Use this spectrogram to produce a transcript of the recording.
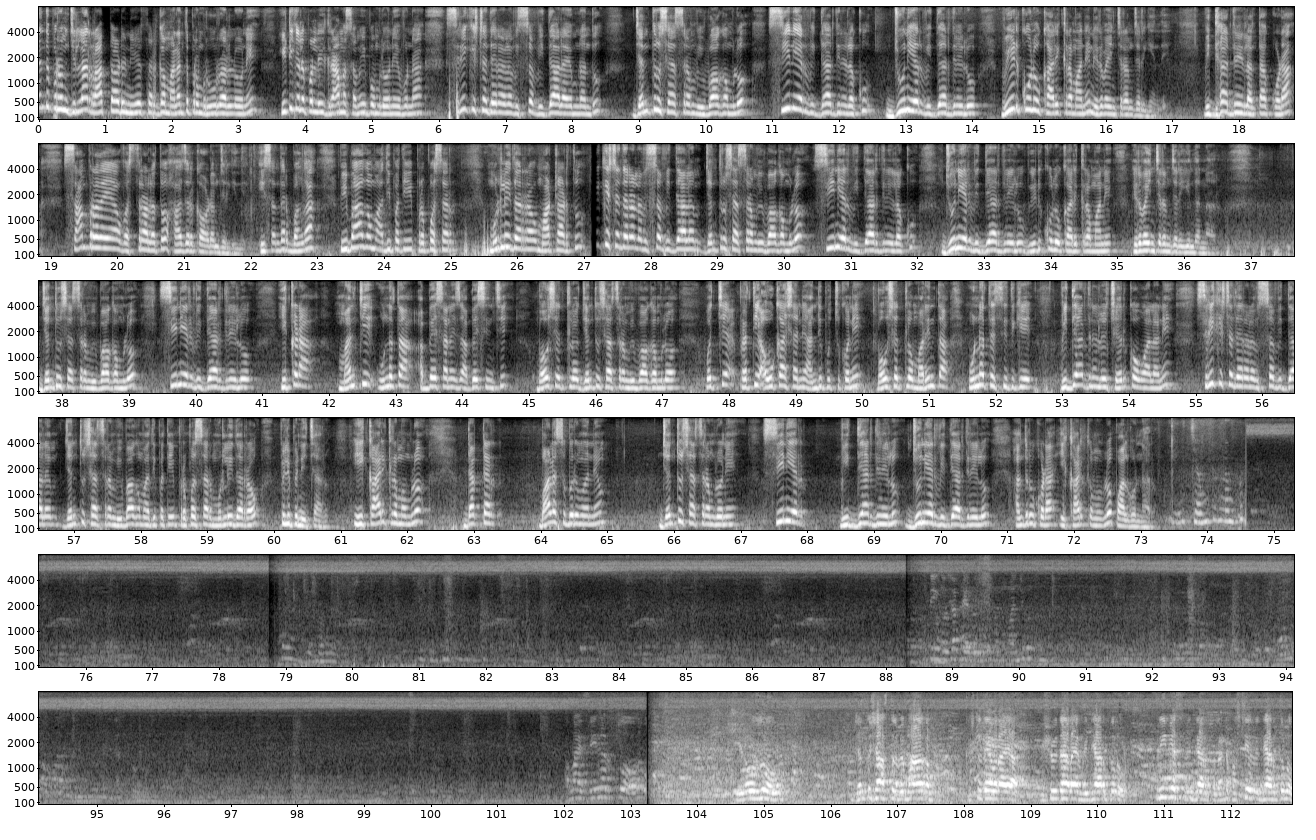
అనంతపురం జిల్లా రాప్తాడు నియోజకవర్గం అనంతపురం రూరల్లోనే ఇటికలపల్లి గ్రామ సమీపంలోనే ఉన్న శ్రీకృష్ణదేవరాయల విశ్వవిద్యాలయం నందు జంతుశాస్త్రం విభాగంలో సీనియర్ విద్యార్థినులకు జూనియర్ విద్యార్థినులు వీడ్కోలు కార్యక్రమాన్ని నిర్వహించడం జరిగింది. విద్యార్థినులంతా కూడా సాంప్రదాయ వస్త్రాలతో హాజరు కావడం జరిగింది. ఈ సందర్భంగా విభాగం అధిపతి ప్రొఫెసర్ మురళీధర్రావు మాట్లాడుతూ శ్రీకృష్ణదేవరాయల విశ్వవిద్యాలయం జంతుశాస్త్రం విభాగంలో సీనియర్ విద్యార్థినులకు జూనియర్ విద్యార్థినులు వీడుకులు కార్యక్రమాన్ని నిర్వహించడం జరిగిందన్నారు. జంతుశాస్త్రం విభాగంలో సీనియర్ విద్యార్థినులు ఇక్కడ మంచి ఉన్నత అభ్యాసాన్ని అభ్యసించి భవిష్యత్తులో జంతుశాస్త్రం విభాగంలో వచ్చే ప్రతి అవకాశాన్ని అందిపుచ్చుకొని భవిష్యత్తులో మరింత ఉన్నత స్థితికి విద్యార్థినులు చేరుకోవాలని శ్రీకృష్ణదేవరాయల విశ్వవిద్యాలయం జంతుశాస్త్రం విభాగం అధిపతి ప్రొఫెసర్ మురళీధర్రావు పిలుపునిచ్చారు. ఈ కార్యక్రమంలో డాక్టర్ బాలసుబ్రహ్మణ్యం జంతుశాస్త్రంలోని సీనియర్ విద్యార్థినులు జూనియర్ విద్యార్థినులు అందరూ కూడా ఈ కార్యక్రమంలో పాల్గొన్నారు. ఇది చెమటున్నప్పుడు అమ్మాయి ఈరోజు జంతుశాస్త్ర విభాగం కృష్ణదేవరాయ విశ్వవిద్యాలయం విద్యార్థులు ప్రీవియస్ విద్యార్థులు అంటే ఫస్ట్ ఇయర్ విద్యార్థులు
